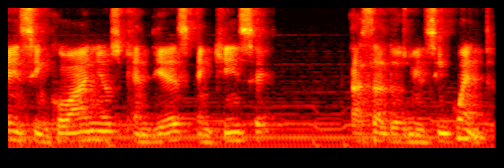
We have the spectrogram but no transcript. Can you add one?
en 5 años, en 10, en 15, hasta el 2050.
